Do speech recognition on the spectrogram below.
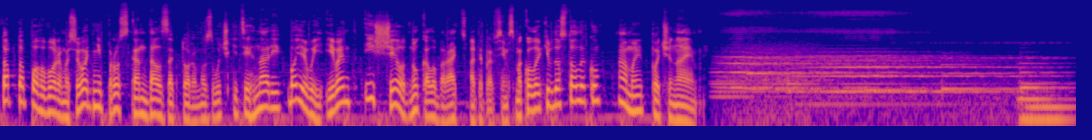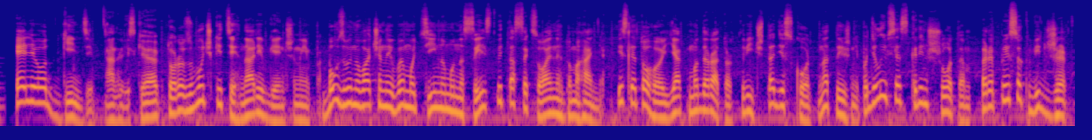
Тобто поговоримо сьогодні про скандал з актором озвучки Цігнарі, бойовий івент і ще одну колаборацію. А тепер всім смаколиків до столику, а ми починаємо. Еліот Гінзі, англійський актор озвучки Цігнарів Genshin Impact, був звинувачений в емоційному насильстві та сексуальних домаганнях. Після того, як модератор Twitch та Discord на тижні поділився скріншотом переписок від жертв,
